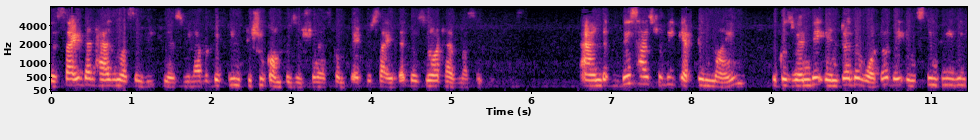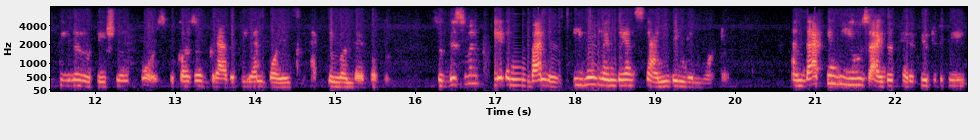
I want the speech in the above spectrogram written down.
the side that has muscle weakness will have a different tissue composition as compared to side that does not have muscle weakness. And this has to be kept in mind because when they enter the water, they instantly will feel a rotational force because of gravity and buoyancy acting on their body. So this will create an imbalance even when they are standing in water. And that can be used either therapeutically,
